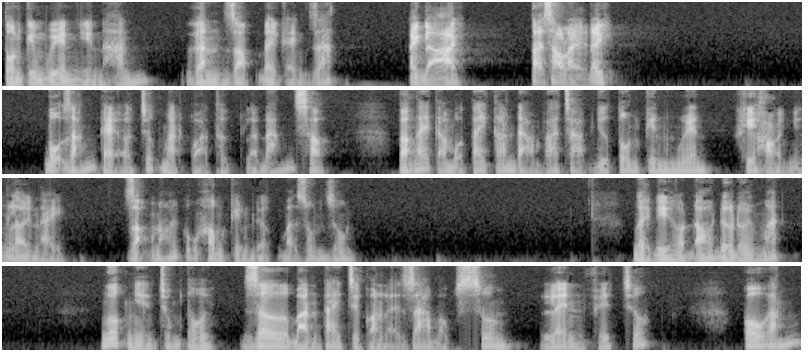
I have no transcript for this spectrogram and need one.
Tôn Kim Nguyên nhìn hắn, gần giọng đầy cảnh giác. Anh là ai? Tại sao lại ở đây? Bộ dáng kẻ ở trước mặt quả thực là đáng sợ. Và ngay cả một tay can đảm va chạm như Tôn Kim Nguyên khi hỏi những lời này, giọng nói cũng không kìm được mà run run. Người đi đó đưa đôi mắt, ngước nhìn chúng tôi, giơ bàn tay chỉ còn lại da bọc xương lên phía trước. Cố gắng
